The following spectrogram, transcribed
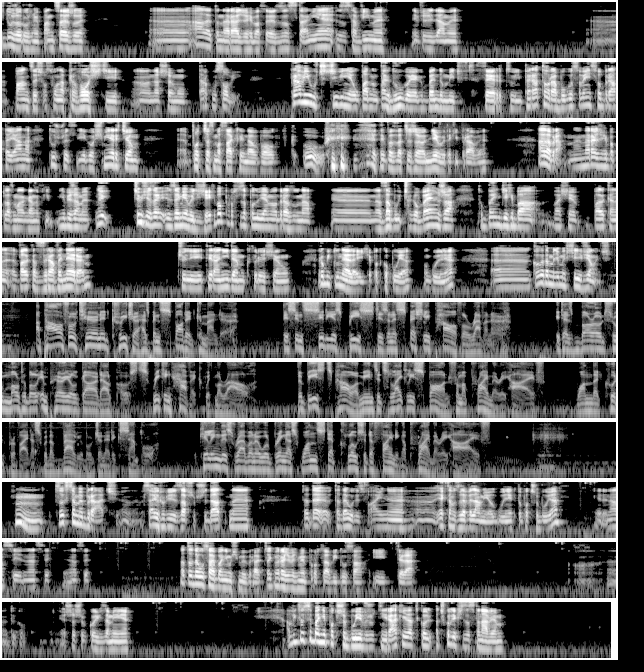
Dużo różnych pancerzy. E, ale to na razie chyba sobie zostanie, zostawimy. Najwyżej damy e, pancerz osłona prawości e, naszemu Tarkusowi. Prawi uczciwi nie upadną tak długo, jak będą mieć w sercu imperatora. Błogosławieństwo brata Jana tuż przed jego śmiercią e, podczas masakry na Wołk. Uuu, chyba znaczy, że on nie był taki prawy. Ale dobra, na razie chyba plazma gunflip nie bierzemy. No i czym się zaj- zajmiemy dzisiaj? Chyba po prostu zapolujemy od razu na, e, na zabójczego węża. To będzie chyba właśnie walka, walka z Ravenerem, czyli tyranidem, który się robi tunele i się podkopuje ogólnie. E, kogo tam będziemy chcieli wziąć? A powerful Tyranid creature has been spotted, Commander. This insidious beast is an especially powerful Ravener. It has burrowed through multiple Imperial Guard outposts, wreaking havoc with morale. The beast's power means it's likely spawned from a primary hive, one that could provide us with a valuable genetic sample. Killing this Ravener will bring us one step closer to finding a primary hive. Hmm, co chcemy brać? Sajrów jest zawsze przydatny. Tade Tadeusz jest fajny. E, Jak tam z levelami ogólnie? Kto potrzebuje? 11, 11, 11. No Tadeusza chyba nie musimy brać. W takim razie weźmiemy po prostu Avitusa i tyle. O, e, tylko jeszcze szybko ich zamienię. Avitus chyba nie potrzebuje wrzutni rakiet, aczkol- aczkolwiek się zastanawiam.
